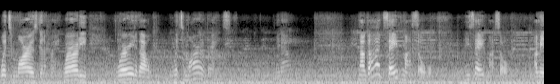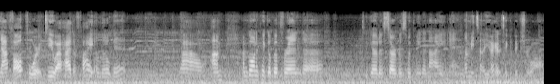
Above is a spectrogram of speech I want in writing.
what tomorrow is going to bring. We're already worried about what tomorrow brings. You know? Now, God saved my soul. He saved my soul. I mean, I fought for it too. I had to fight a little bit. Wow. I'm I'm going to pick up a friend uh, to go to service with me tonight, and let me tell you, I got to take a picture while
